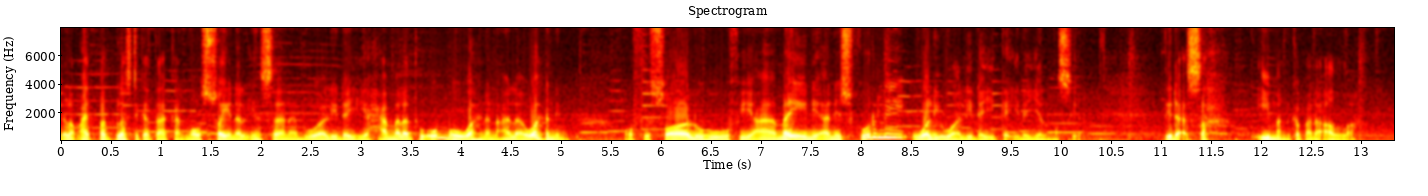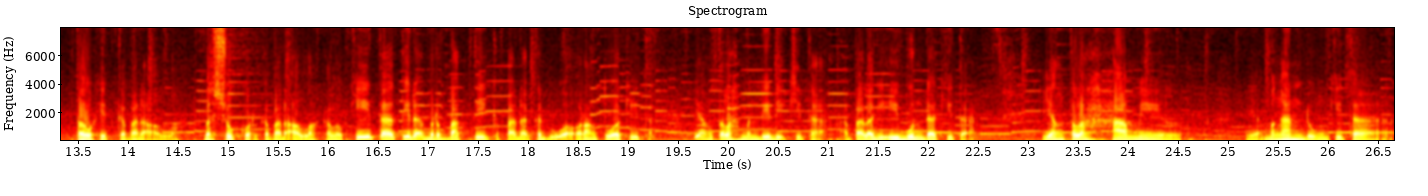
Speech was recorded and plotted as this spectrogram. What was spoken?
Dalam ayat 14 dikatakan, "Wasainal insana biwalidayhi hamalathu ummu wahnan ala wahnin wa fisaluhu fi amaini an iskurli wa liwalidayka ilayyal masir." Tidak sah iman kepada Allah, tauhid kepada Allah, bersyukur kepada Allah kalau kita tidak berbakti kepada kedua orang tua kita yang telah mendidik kita, apalagi ibunda kita, yang telah hamil ya, mengandung kita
